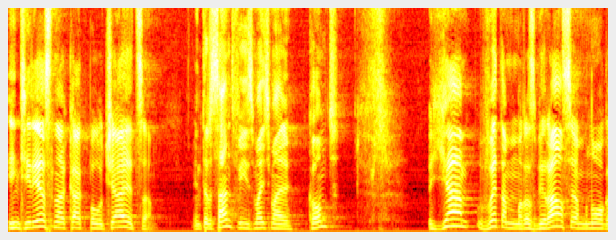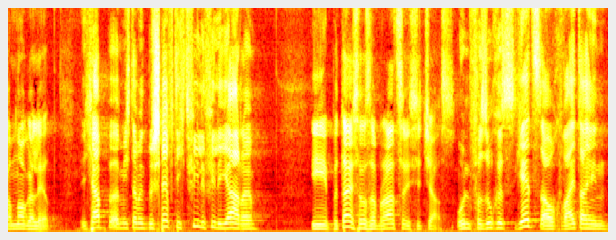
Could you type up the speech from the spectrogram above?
интересно, как получается. Interessant, wie es manchmal kommt. Я в этом разбирался много-много лет. Ich habe mich damit beschäftigt, viele, viele Jahre И пытаюсь разобраться и сейчас. und versuche es jetzt auch weiterhin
